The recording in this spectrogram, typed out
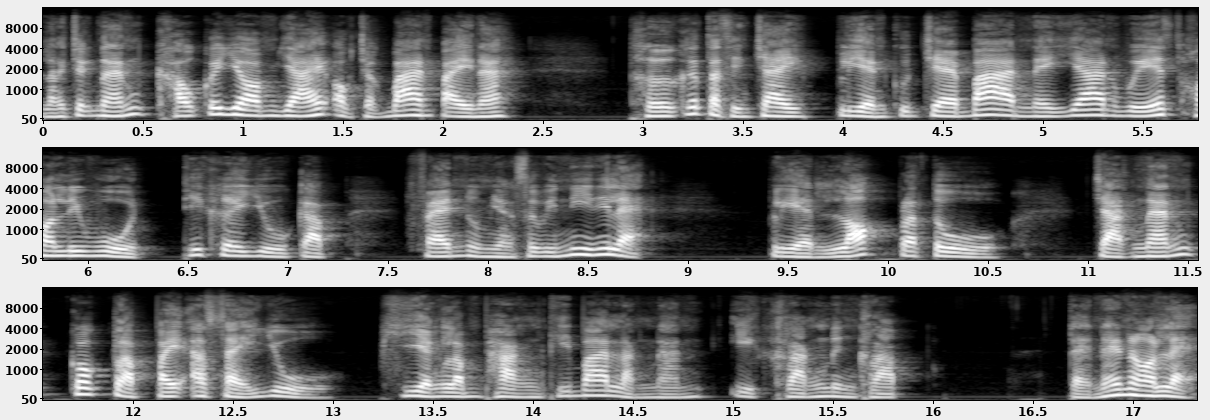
หลังจากนั้นเขาก็ยอมย้ายออกจากบ้านไปนะ เธอก็ตัดสินใจเปลี่ยนกุญแจบ้านในย่านเวสต์ฮอลลีวูดที่เคยอยู่กับแฟนหนุ่มอย่างสวินนี่นี่แหละ เปลี่ยนล็อกประตู จากนั้นก็กลับไปอาศัยอยู่เพียงลำพังที่บ้านหลังนั้นอีกครั้งหนึ่งครับ แต่แน่นอนแหละ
